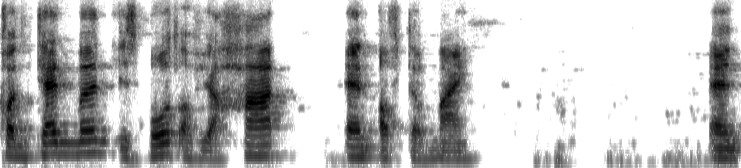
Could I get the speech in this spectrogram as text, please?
contentment is both of your heart and of the mind. And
